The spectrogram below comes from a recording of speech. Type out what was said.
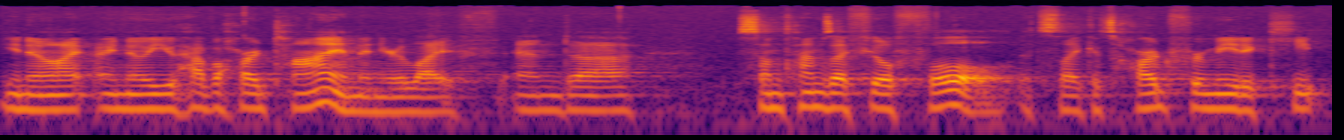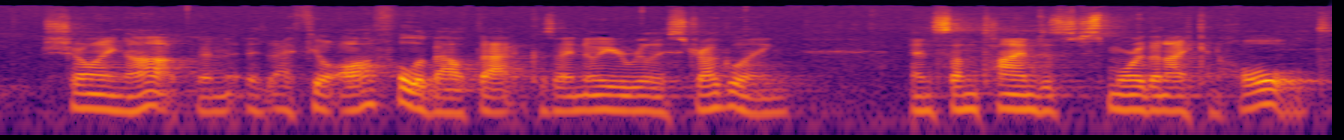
you know, I, I, know you have a hard time in your life, and uh, sometimes I feel full. It's like it's hard for me to keep showing up, and it, I feel awful about that because I know you're really struggling, and sometimes it's just more than I can hold,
